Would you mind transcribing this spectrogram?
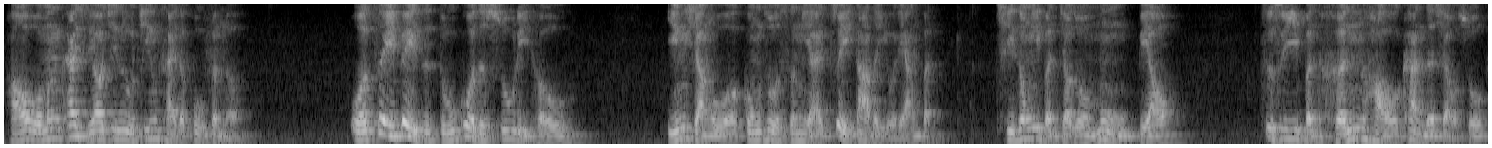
好，我们开始要进入精彩的部分了。我这一辈子读过的书里头，影响我工作生涯最大的有两本，其中一本叫做《目标》，这是一本很好看的小说，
